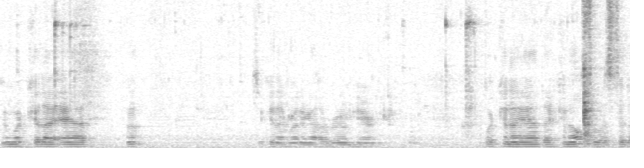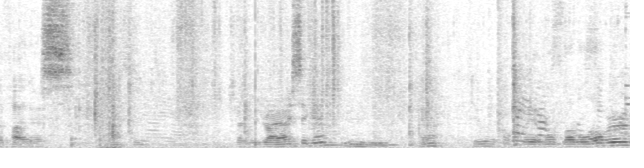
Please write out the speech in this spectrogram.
And what could I add? Huh. So again, I'm running out of room here. What can I add that can also acidify this? Shall we dry ice again? yeah, do it. Hopefully it won't bubble over. I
